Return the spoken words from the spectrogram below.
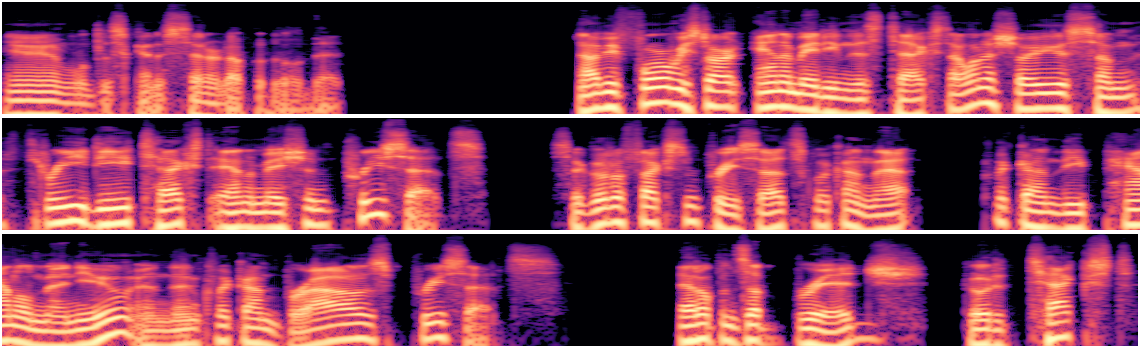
and we'll just kind of set it up a little bit. Now, before we start animating this text, I want to show you some 3D text animation presets. So go to Effects and Presets, click on that, click on the Panel menu, and then click on Browse Presets. That opens up Bridge. Go to Text,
